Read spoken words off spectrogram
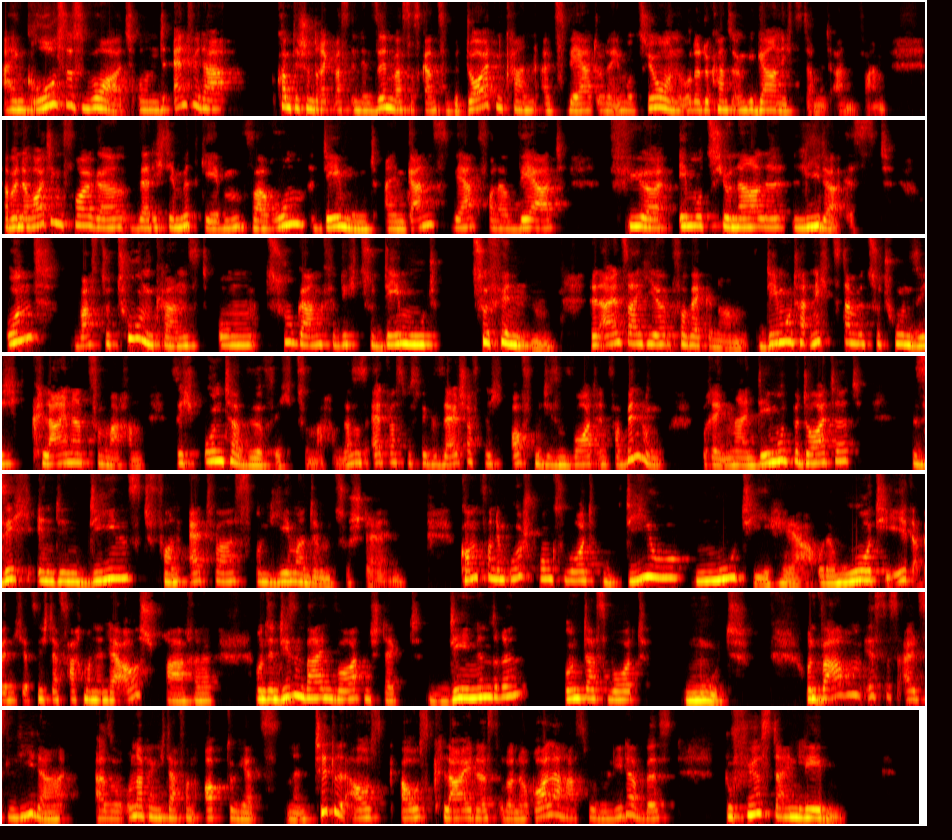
Ein großes Wort und entweder kommt dir schon direkt was in den Sinn, was das Ganze bedeuten kann als Wert oder Emotion oder du kannst irgendwie gar nichts damit anfangen. Aber in der heutigen Folge werde ich dir mitgeben, warum Demut ein ganz wertvoller Wert für emotionale Leader ist. Und was du tun kannst, um Zugang für dich zu Demut zu finden. Denn eins sei hier vorweggenommen. Demut hat nichts damit zu tun, sich kleiner zu machen, sich unterwürfig zu machen. Das ist etwas, was wir gesellschaftlich oft mit diesem Wort in Verbindung bringen. Nein, Demut bedeutet, sich in den Dienst von etwas und jemandem zu stellen. Kommt von dem Ursprungswort Dio Muti her oder Murti. Da bin ich jetzt nicht der Fachmann in der Aussprache. Und in diesen beiden Worten steckt dienen drin und das Wort Mut. Und warum ist es als Leader, also unabhängig davon, ob du jetzt einen Titel aus, auskleidest oder eine Rolle hast, wo du Leader bist, du führst dein Leben.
